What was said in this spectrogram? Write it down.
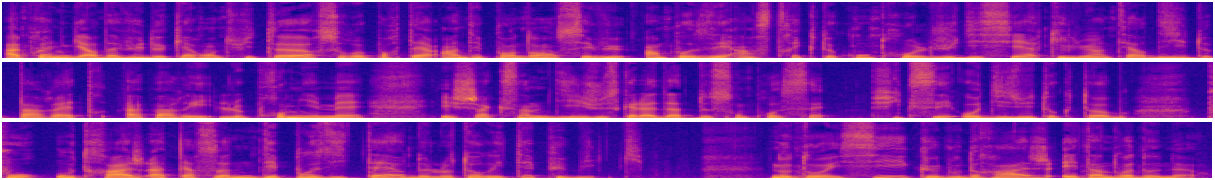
Après une garde à vue de 48 heures, ce reporter indépendant s'est vu imposer un strict contrôle judiciaire qui lui interdit de paraître à Paris le 1er mai et chaque samedi jusqu'à la date de son procès, fixé au 18 octobre, pour outrage à personne dépositaire de l'autorité publique. Notons ici que l'oudrage est un droit d'honneur.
